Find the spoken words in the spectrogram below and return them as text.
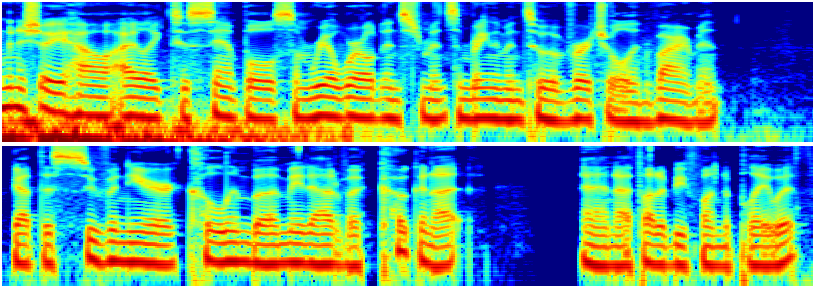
going to show you how I like to sample some real world instruments and bring them into a virtual environment. Got this souvenir kalimba made out of a coconut, and I thought it'd be fun to play with.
